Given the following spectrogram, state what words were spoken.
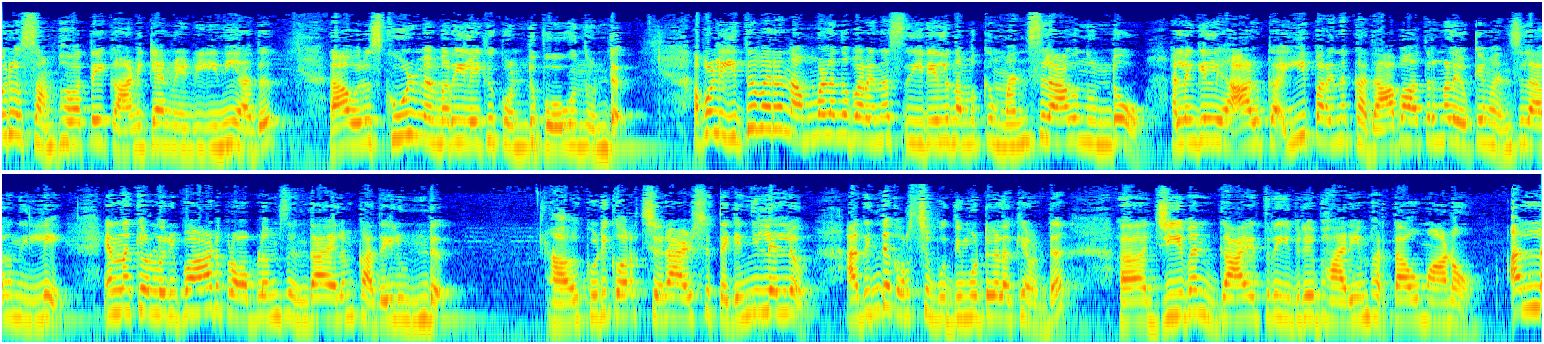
ഒരു സംഭവത്തെ കാണിക്കാൻ വേണ്ടി ഇനി അത് ആ ഒരു സ്കൂൾ മെമ്മറിയിലേക്ക് കൊണ്ടുപോകുന്നുണ്ട്. അപ്പോൾ ഇതുവരെ നമ്മൾ എന്ന് പറയുന്ന സീരിയൽ നമുക്ക് മനസ്സിലാകുന്നുണ്ടോ? അല്ലെങ്കിൽ ആൾക്കാർ ഈ പറയുന്ന കഥാപാത്രങ്ങളെയൊക്കെ മനസ്സിലാകുന്നില്ലേ? എന്നൊക്കെയുള്ള ഒരുപാട് പ്രോബ്ലംസ് എന്തായാലും കഥയിലുണ്ട്. കൂടി കുറച്ച് ഒരാഴ്ച തികഞ്ഞില്ലല്ലോ. അതിന്റെ കുറച്ച് ബുദ്ധിമുട്ടുകളൊക്കെ ഉണ്ട്. ജീവൻ ഗായത്രി ഇവർ ഭാര്യയും ഭർത്താവുമാണോ? അല്ല.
